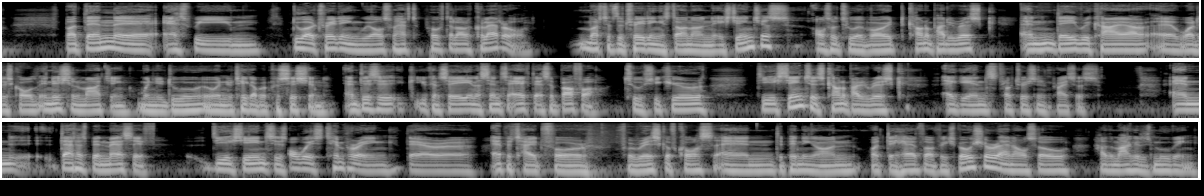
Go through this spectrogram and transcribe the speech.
But then, uh, as we um, do our trading, we also have to post a lot of collateral. Much of the trading is done on exchanges, also to avoid counterparty risk and they require uh, what is called initial margin when you do when you take up a position. And this is you can say in a sense act as a buffer to secure the exchange's counterparty risk against fluctuation prices. And that has been massive. The exchange is always tempering their uh, appetite for for risk of course and depending on what they have of exposure and also how the market is moving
